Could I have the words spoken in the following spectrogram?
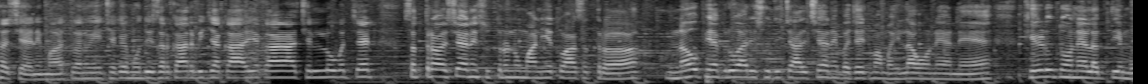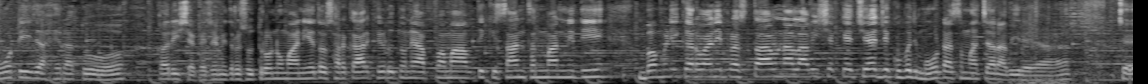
થશે. અને મહત્વનું એ છે કે મોદી સરકાર બીજા કાર્યકાળ છેલ્લું બજેટ સત્ર હશે અને સૂત્રનું માનીએ તો આ સત્ર નવ ફેબ્રુઆરી સુધી ચાલશે અને બજેટમાં મહિલાઓને અને ખેડૂતોને લગતી મોટી જાહેરાતો કરી શકે છે. મિત્રો, સૂત્રોનું માનીએ તો સરકાર ખેડૂતોને આપવામાં આવતી કિસાન સન્માન નિધિ બમણી કરવાની પ્રસ્તાવના લાવી શકે છે, જે ખૂબ જ મોટા સમાચાર આવી રહ્યા છે.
